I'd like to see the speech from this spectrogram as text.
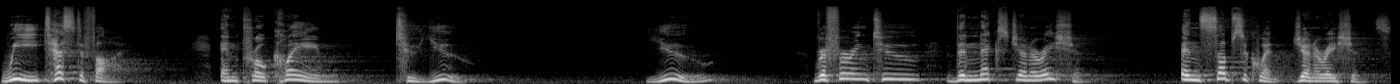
We testify and proclaim to you. You, referring to the next generation and subsequent generations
